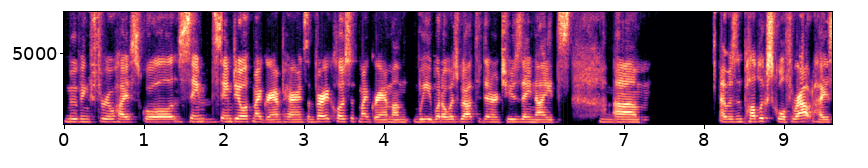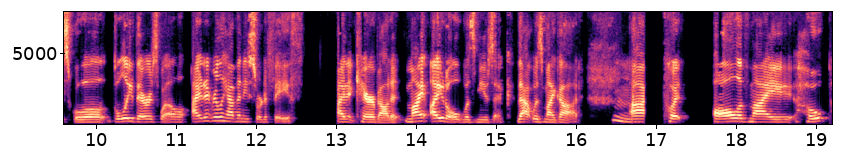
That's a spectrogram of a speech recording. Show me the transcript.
moving through high school, same Mhm. same deal with my grandparents. I'm very close with my grandma. We would always go out to dinner Tuesday nights. Mm. Um I was in public school throughout high school, bullied there as well. I didn't really have any sort of faith. I didn't care about it. My idol was music. That was my god Hmm. I put all of my hope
